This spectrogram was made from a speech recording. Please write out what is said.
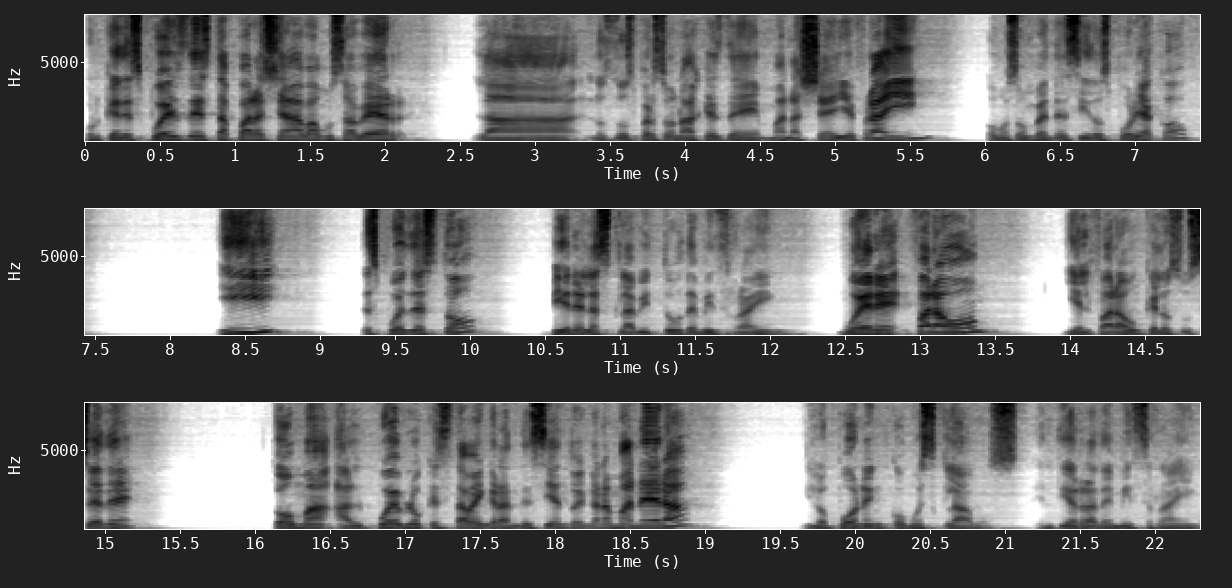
Porque después de esta parasha vamos a ver los dos personajes de Manashe y Efraín, cómo son bendecidos por Jacob. Y después de esto viene la esclavitud de Mizraim. Muere Faraón y el faraón que lo sucede toma al pueblo que estaba engrandeciendo en gran manera y lo ponen como esclavos en tierra de Misraim.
